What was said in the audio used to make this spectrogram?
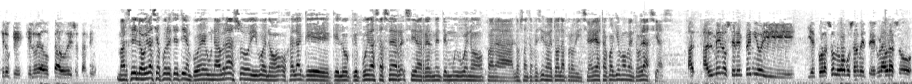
creo que, que lo he adoptado de ellos también. Marcelo, gracias por este tiempo, ¿eh? un abrazo y bueno, ojalá que, que, lo que puedas hacer sea realmente muy bueno para los santafesinos de toda la provincia. ¿eh? Hasta cualquier momento, gracias. Al, al menos el empeño y, y, el corazón lo vamos a meter. Un abrazo,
